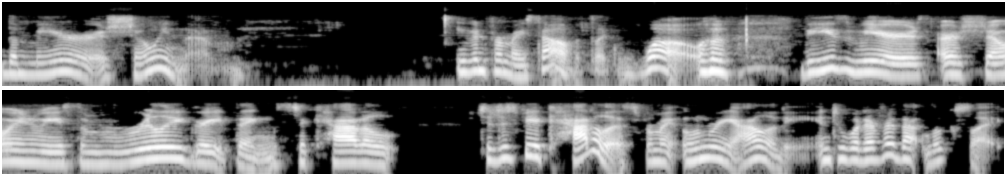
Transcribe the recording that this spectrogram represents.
the mirror is showing them. Even for myself, it's like, whoa, these mirrors are showing me some really great things to catal- to just be a catalyst for my own reality into whatever that looks like.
